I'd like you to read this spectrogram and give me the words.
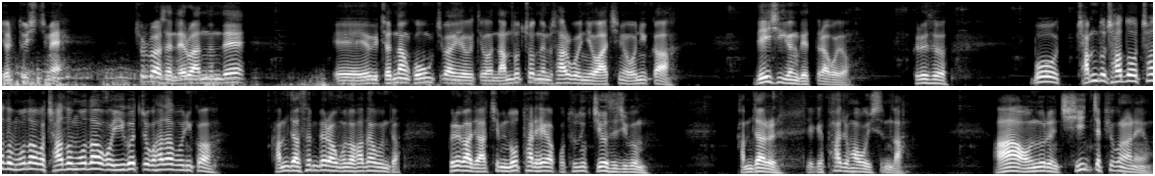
12시쯤에 출발해서 내려왔는데 예, 여기 전남 고흥지방에 여기 저 남도촌 에 살고 있는 아침에 오니까 4시경 됐더라고요 그래서 뭐 잠도 자도 차도 못하고 자도 못하고 이것저것 하다 보니까 감자 선별하고 뭐다 하다 보니까 그래가지고 아침에 노탈 해갖고 두둑 지어서 지금 감자를 이렇게 파종하고 있습니다. 아 오늘은 진짜 피곤하네요.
